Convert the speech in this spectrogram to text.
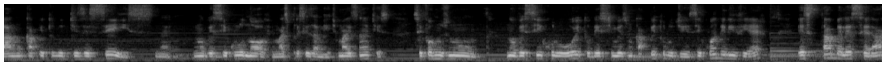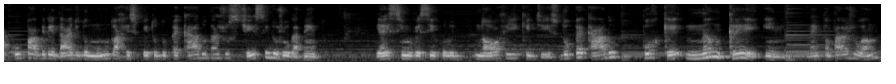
lá no capítulo 16, né, no versículo 9, mais precisamente. Mas antes, se formos no, no versículo 8 deste mesmo capítulo, diz: E quando ele vier, estabelecerá a culpabilidade do mundo a respeito do pecado, da justiça e do julgamento. E aí sim o versículo 9 que diz: Do pecado, porque não crê em mim. Né? Então, para João,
